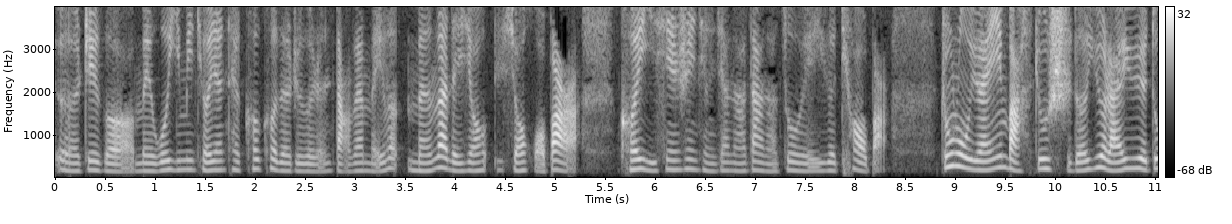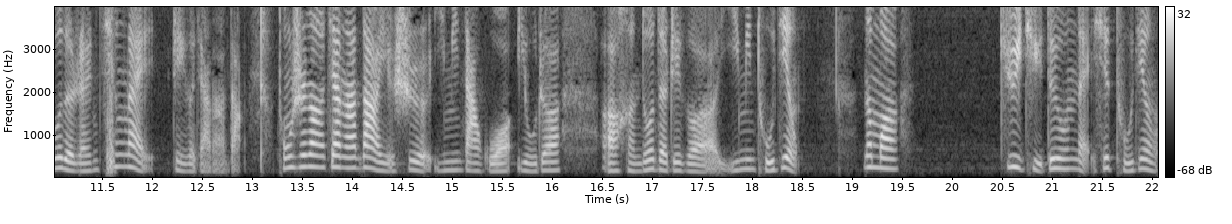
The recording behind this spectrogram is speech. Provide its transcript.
呃这个美国移民条件太苛刻的这个人挡在门外门外的一小小伙伴啊，可以先申请加拿大呢，作为一个跳板。种种原因吧，就使得越来越多的人青睐这个加拿大。同时呢，加拿大也是移民大国，有着呃很多的这个移民途径。那么，具体都有哪些途径？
